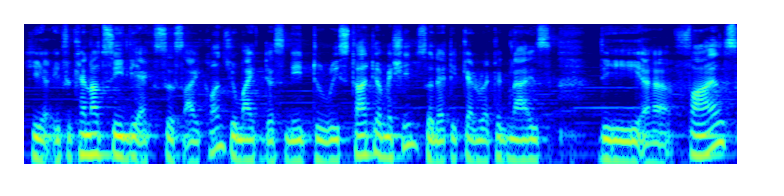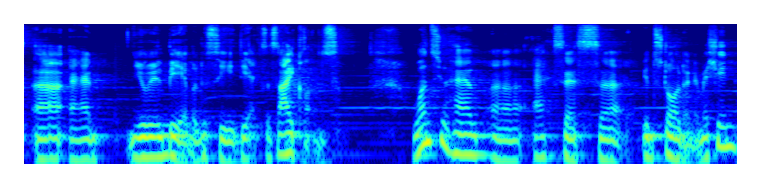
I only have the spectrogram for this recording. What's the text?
here. If you cannot see the Access icons, you might just need to restart your machine so that it can recognize the uh, files uh, and you will be able to see the Access icons. Once you have uh, Access uh, installed on your machine,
